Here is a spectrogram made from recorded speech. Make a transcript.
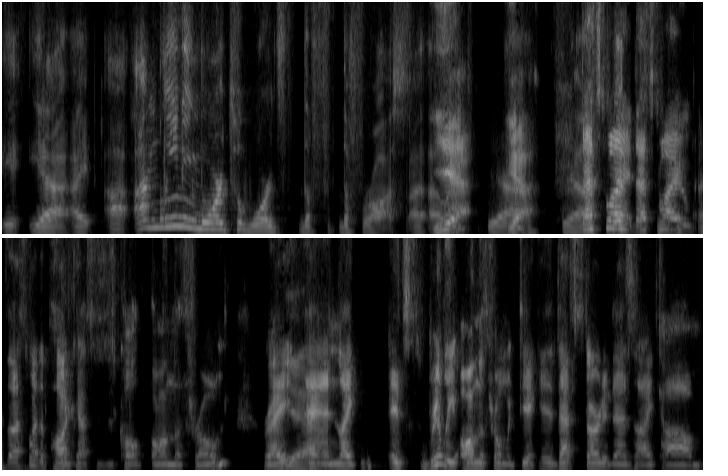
It, yeah, I, I I'm leaning more towards the f- the frost. I, I like- Yeah, yeah, yeah. yeah. that's why that's why that's why the podcast is just called on the throne right Yeah. and like it's really on the throne with dick It- that started as like um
